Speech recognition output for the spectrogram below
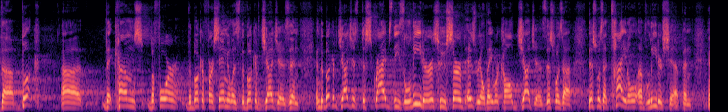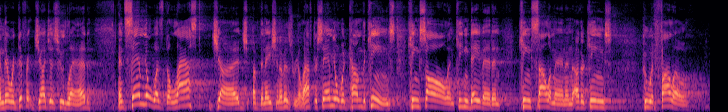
The book uh, that comes before the book of 1 Samuel is the book of Judges. And, and the book of Judges describes these leaders who served Israel. They were called judges. This was a, this was a title of leadership, and, and there were different judges who led. And Samuel was the last judge of the nation of Israel. After Samuel would come the kings King Saul and King David and King Solomon and other kings who would follow.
